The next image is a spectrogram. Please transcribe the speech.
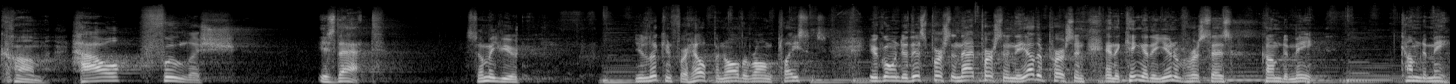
come. How foolish is that? Some of you, you're looking for help in all the wrong places. You're going to this person, that person, and the other person, and the King of the universe says, Come to me. Come to me.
